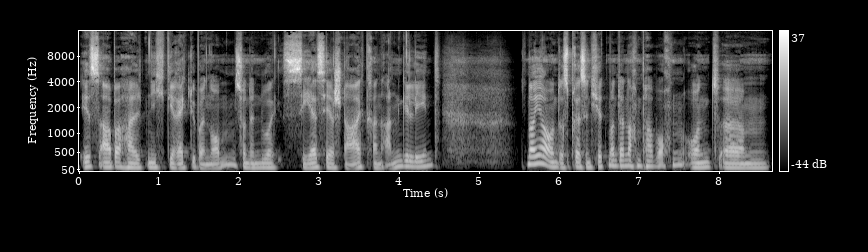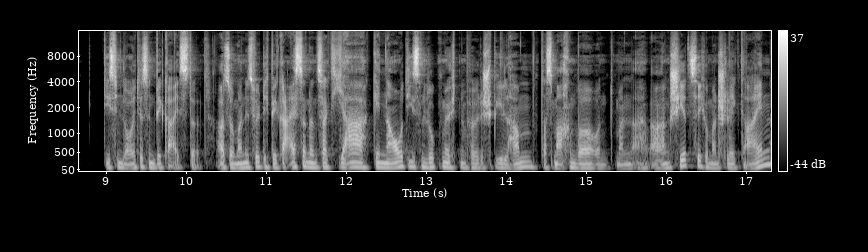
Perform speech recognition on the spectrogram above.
ist aber halt nicht direkt übernommen, sondern nur sehr, sehr stark dran angelehnt. Naja, und das präsentiert man dann nach ein paar Wochen und ähm, diese Leute sind begeistert. Also man ist wirklich begeistert und sagt, ja, genau diesen Look möchten wir für das Spiel haben, das machen wir und man arrangiert sich und man schlägt ein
